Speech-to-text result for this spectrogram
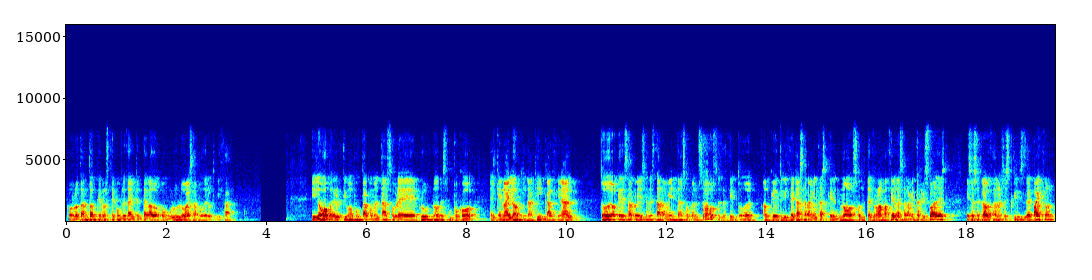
Por lo tanto, aunque no esté completamente integrado con Glue, lo vais a poder utilizar. Y luego, el último punto a comentar sobre Glue ¿no? es un poco el que no hay locking aquí, que al final todo lo que desarrolléis en esta herramienta es open source, es decir, todo, aunque utilicéis las herramientas que no son de programación, las herramientas visuales, eso se traduce en los scripts de Python,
